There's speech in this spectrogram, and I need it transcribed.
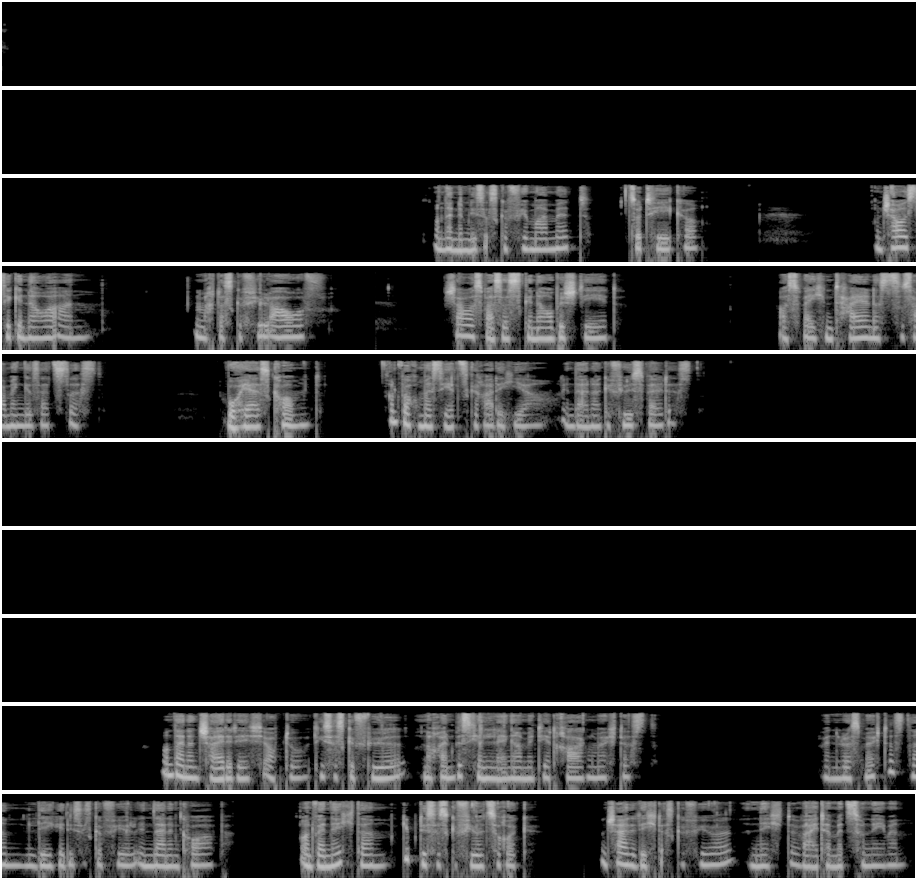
Und dann nimm dieses Gefühl mal mit zur Theke und schau es dir genauer an. Mach das Gefühl auf. Schau es, was es genau besteht, aus welchen Teilen es zusammengesetzt ist, woher es kommt und warum es jetzt gerade hier in deiner Gefühlswelt ist. Und dann entscheide dich, ob du dieses Gefühl noch ein bisschen länger mit dir tragen möchtest. Wenn du das möchtest, dann lege dieses Gefühl in deinen Korb. Und wenn nicht, dann gib dieses Gefühl zurück. Entscheide dich, das Gefühl nicht weiter mitzunehmen.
